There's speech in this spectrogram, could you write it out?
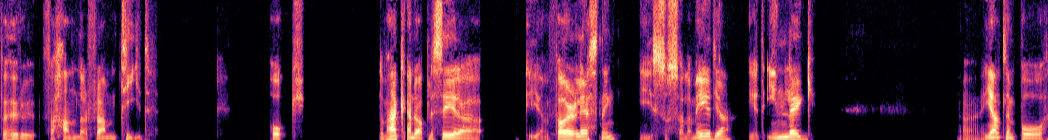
för hur du förhandlar fram tid. Och de här kan du applicera i en föreläsning, i sociala media, i ett inlägg. Eh, egentligen på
